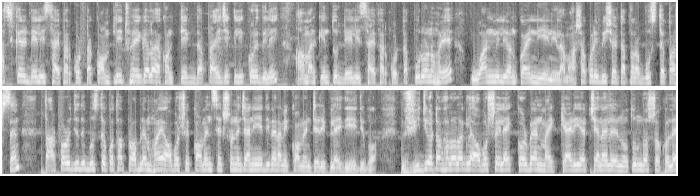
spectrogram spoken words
আজকের ডেলি সাইফার কোডটা কমপ্লিট হয়ে গেল। এখন টেক দ্য প্রাইজে ক্লিক করে দিলেই আমার কিন্তু ডেলি সাইফার কোডটা পূরণ হয়ে ওয়ান মিলিয়ন কয়েন নিয়ে নিলাম। আশা করি বিষয়টা আপনারা বুঝতে পারছেন। তারপরে যদি বুঝতে কোথাও প্রবলেম হয়, অবশ্যই কমেন্ট সেকশনে জানিয়ে দিবেন, আমি কমেন্টে রিপ্লাই দিয়ে দিব। ভিডিওটা ভালো লাগলে অবশ্যই লাইক করবেন মাই ক্যারিয়ার চ্যানেলে নতুন দর্শক হলে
